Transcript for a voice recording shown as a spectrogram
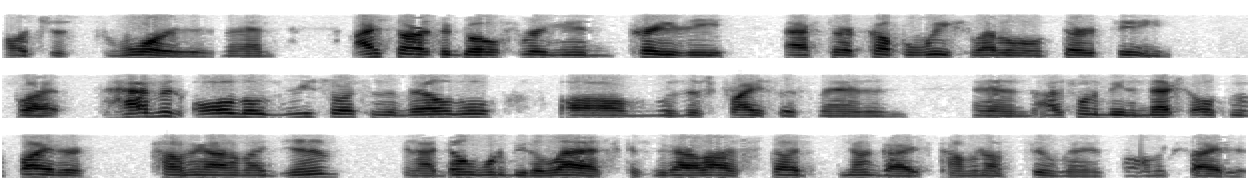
are just warriors, man. I started to go friggin' crazy after a couple weeks, let alone 13. But having all those resources available um, was just priceless, man. And and I just want to be the next Ultimate Fighter coming out of my gym, and I don't want to be the last because we got a lot of stud young guys coming up too, man. So I'm excited.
